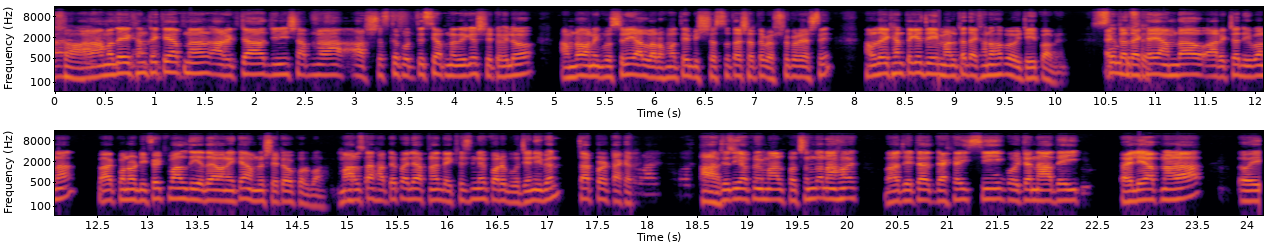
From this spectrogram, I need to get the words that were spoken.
আচ্ছা আর আমাদের এখান থেকে আপনার আরেকটা জিনিস আমরা আশ্বস্ত করতেছি আপনাদেরকে সেটা হলো আমরা অনেক বছরই আল্লাহ রহমতে বিশ্বস্ততার সাথে ব্যবসা করে আসছি। আমাদের এখান থেকে যে মালটা দেখানো হবে ওইটাই পাবেন। একটা দেখাই আমরা আরেকটা দিব না। বা কোনো ডিফেক্ট মাল দিয়ে দেয় অনেকে আমরা সেটাও করব না। মালটা হাতে পাইলে আপনার দেখে শুনে পরে বুঝে নিবেন তারপরে টাকা আর আচ্ছা। যদি আপনার মাল পছন্দ না হয় বা যেটা দেখাইছি ওইটা না দেই তাহলে আপনারা ওই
